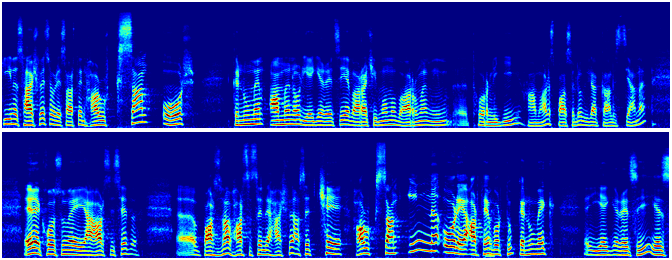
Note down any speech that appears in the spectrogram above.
Կինս հաշվեց, որ ես արդեն 120 օր գնում եմ ամեն օր եկեղեցի եւ առաջի մոմը վառում եմ իմ թորնիկի համար սпасելով իր գալստյանը երեք խոսում էի հարցից հետ բարձրավ հարցսել է հաշվի ասեց չէ 129 օր է արդեն որ դուք գնում եք եկեղեցի ես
